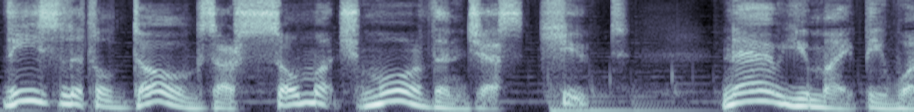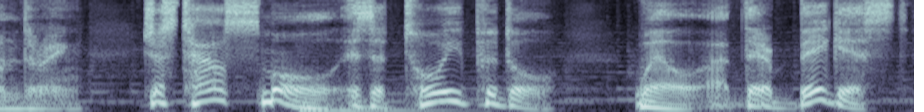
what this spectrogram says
These little dogs are so much more than just cute. Now you might be wondering, just how small is a toy poodle? Well, at their biggest,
